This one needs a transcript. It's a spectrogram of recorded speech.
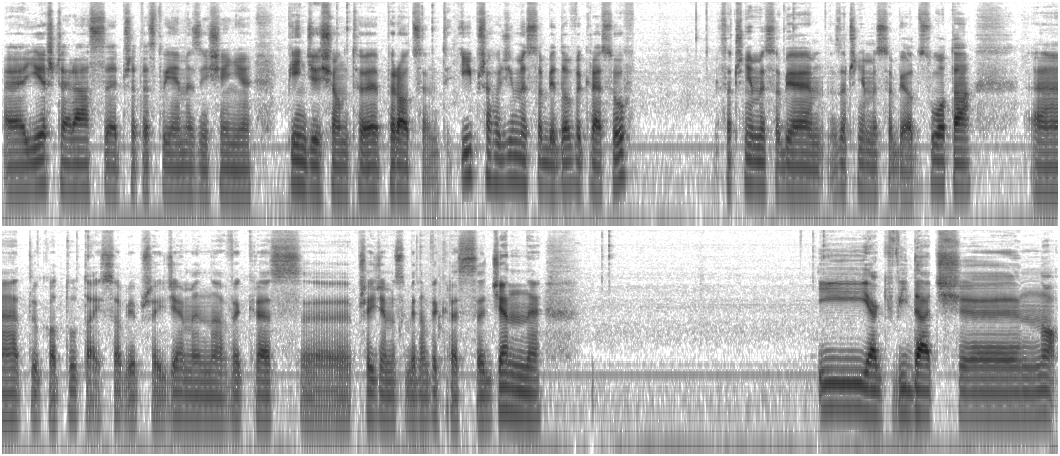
e, jeszcze raz przetestujemy zniesienie 50% i przechodzimy sobie do wykresów. Zaczniemy sobie, zaczniemy sobie od złota. E, tylko tutaj sobie przejdziemy na wykres, e, przejdziemy sobie na wykres dzienny. I jak widać, e, no,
